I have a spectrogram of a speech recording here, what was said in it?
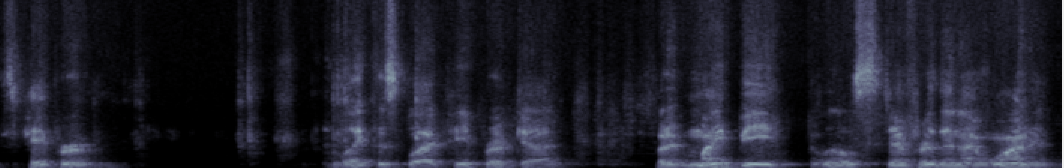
This paper, I like this black paper I've got, but it might be a little stiffer than I wanted.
